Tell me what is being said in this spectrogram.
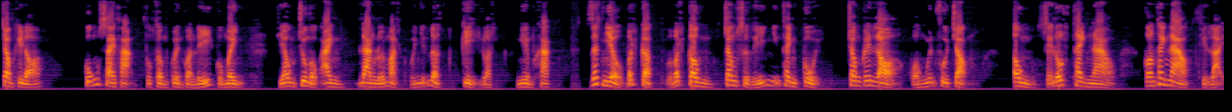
Trong khi đó, cũng sai phạm thuộc thẩm quyền quản lý của mình thì ông Trung Ngọc Anh đang đối mặt với những đợt kỷ luật nghiêm khắc. Rất nhiều bất cập và bất công trong xử lý những thanh củi trong cái lò của ông Nguyễn Phú Trọng. Ông sẽ đốt thanh nào, còn thanh nào thì lại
